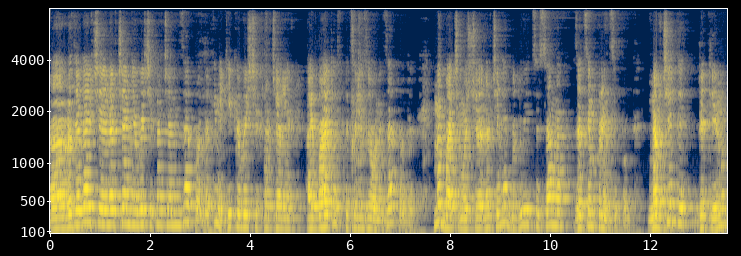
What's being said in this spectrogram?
Е, Розглядаючи навчання в вищих навчальних закладах, і не тільки в вищих навчальних, а й в багатьох спеціалізованих закладах, ми бачимо, що навчання будується саме за цим принципом навчити дитину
